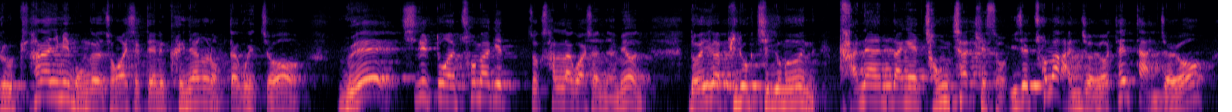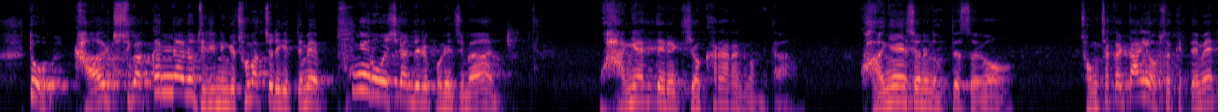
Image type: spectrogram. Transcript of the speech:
여러분, 하나님이 뭔가 정하실 때는 그냥은 없다고 했죠. 왜 7일 동안 초막에 살라고 하셨냐면 너희가 비록 지금은 가나안 땅에 정착해서 이제 초막 안 져요. 텐트 안 져요. 또 가을 추수가 끝난 후 드리는 게 초막절이기 때문에 풍요로운 시간들을 보내지만 광야 때를 기억하라는 겁니다. 광야에서는 어땠어요? 정착할 땅이 없었기 때문에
